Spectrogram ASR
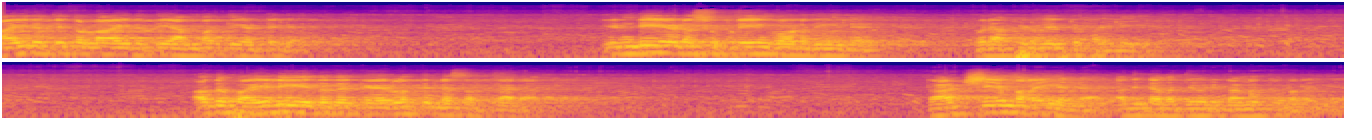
ആയിരത്തി തൊള്ളായിരത്തി അമ്പത്തി എട്ടിൽ ഇന്ത്യയുടെ സുപ്രീം കോടതിയിൽ ഒരു അഫിഡവിറ്റ് ഫയൽ ചെയ്തു. അത് ഫയൽ ചെയ്തത് കേരളത്തിന്റെ സർക്കാരാണ്. രാഷ്ട്രീയം പറയുകയല്ല അതിന്റെ അകത്തെ ഒരു കണക്ക് പറയുക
